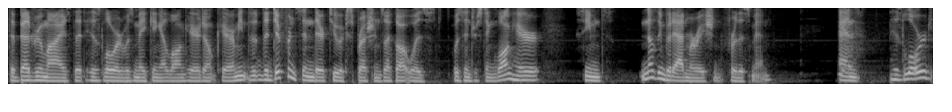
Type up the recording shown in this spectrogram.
the bedroom eyes that his lord was making at long hair don't care? I mean, the, the difference in their two expressions I thought was was interesting. Long hair seemed nothing but admiration for this man. And Yes. his lord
